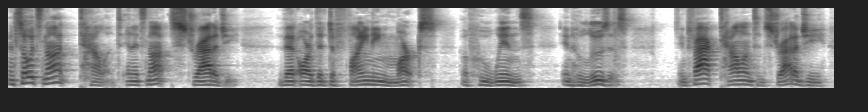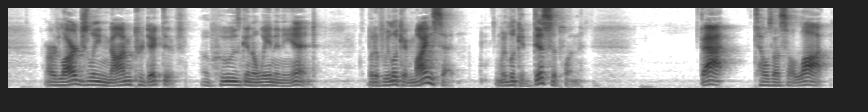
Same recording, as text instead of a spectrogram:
And so it's not talent and it's not strategy that are the defining marks of who wins and who loses. In fact, talent and strategy are largely non predictive of who's going to win in the end. But if we look at mindset and we look at discipline, that tells us a lot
